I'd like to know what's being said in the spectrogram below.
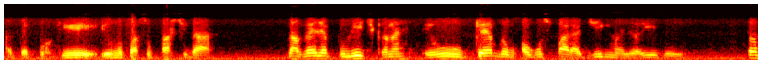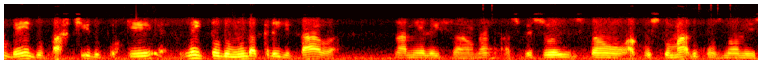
até porque eu não faço parte da, da velha política, né? Eu quebro alguns paradigmas aí do, também do partido, porque nem todo mundo acreditava na minha eleição, né? As pessoas estão acostumadas com os nomes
